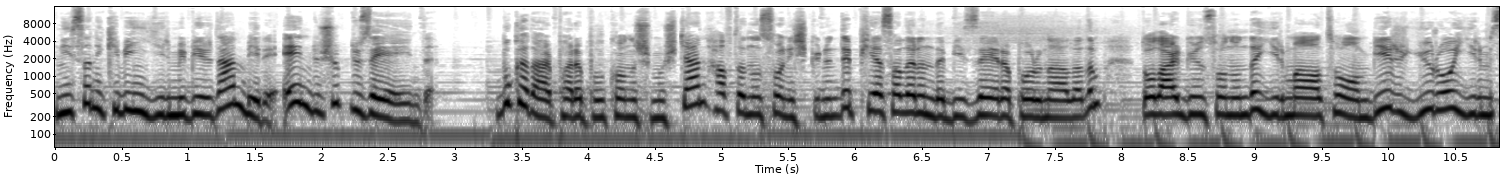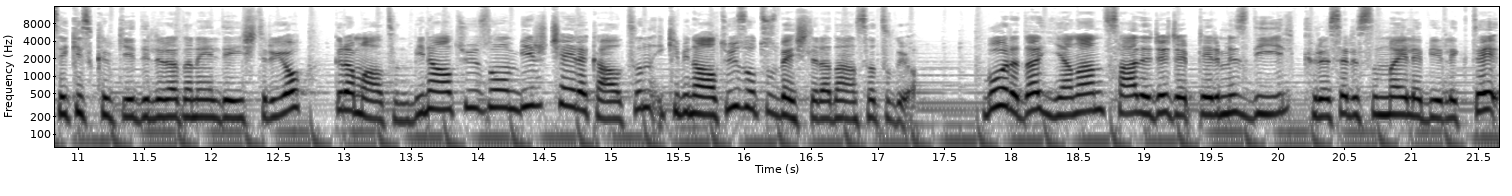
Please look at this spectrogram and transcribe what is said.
Nisan 2021'den beri en düşük düzeye indi. Bu kadar para pul konuşmuşken haftanın son iş gününde piyasaların da bir Z raporunu alalım. Dolar gün sonunda 26.11, Euro 28.47 liradan el değiştiriyor. Gram altın 1611, çeyrek altın 2635 liradan satılıyor. Bu arada yanan sadece ceplerimiz değil, küresel ısınma ile birlikte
